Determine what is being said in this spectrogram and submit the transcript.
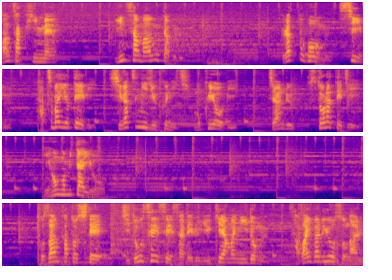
3作品目「 Insurmountable」プラットフォーム STEAM 発売予定日4月29日木曜日。ジャンルストラテジー。日本語未対応。登山家として自動生成される雪山に挑むサバイバル要素のある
